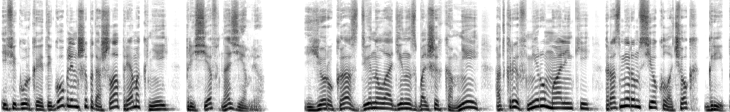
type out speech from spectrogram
и фигурка этой гоблинши подошла прямо к ней, присев на землю. Ее рука сдвинула один из больших камней, открыв миру маленький, размером с ее кулачок, гриб.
